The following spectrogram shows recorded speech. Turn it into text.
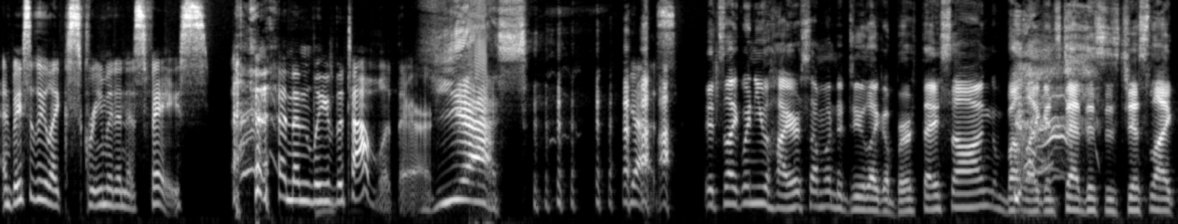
and basically like scream it in his face and then leave the tablet there. Yes. Yes. It's like when you hire someone to do like a birthday song, but like instead this is just like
